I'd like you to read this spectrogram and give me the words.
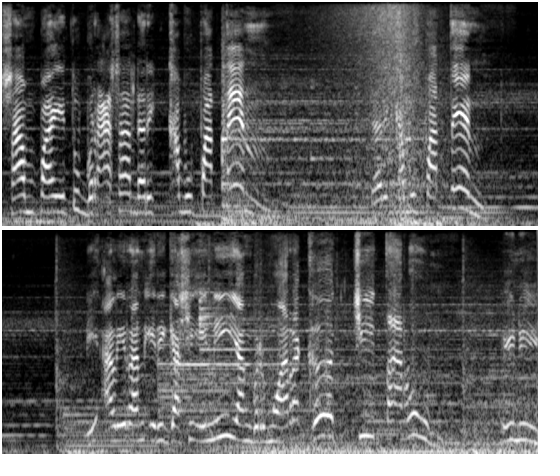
sampah itu berasal dari kabupaten. Dari kabupaten. Di aliran irigasi ini yang bermuara ke Citarum. Ini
